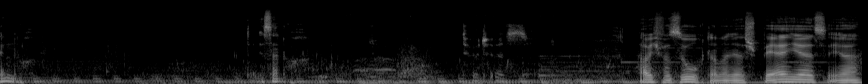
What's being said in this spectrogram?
Ihn noch. Da ist er doch. Töte es. Habe ich versucht, aber der Speer hier ist eher.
